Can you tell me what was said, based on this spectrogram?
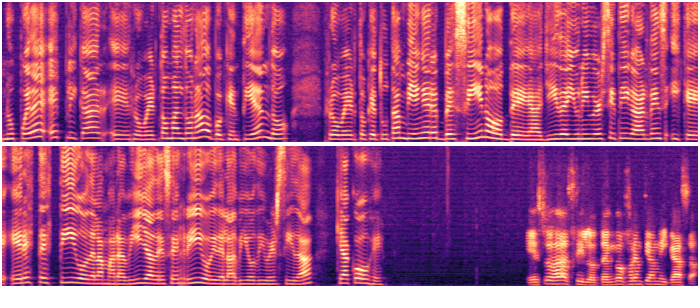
¿Nos puede explicar, Roberto Maldonado? Porque entiendo, Roberto, que tú también eres vecino de allí de University Gardens y que eres testigo de la maravilla de ese río y de la biodiversidad que acoge. Eso es así, lo tengo frente a mi casa.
